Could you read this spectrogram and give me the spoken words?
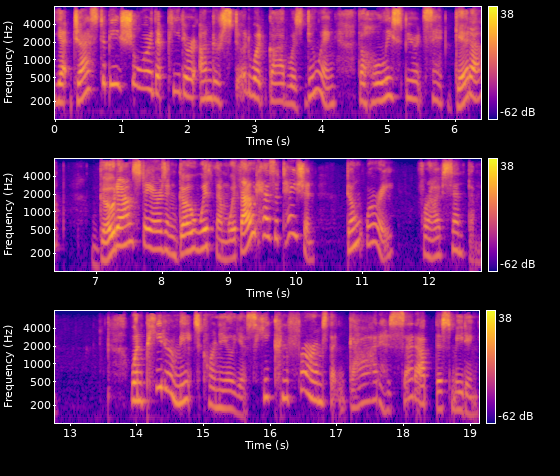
Yet, just to be sure that Peter understood what God was doing, the Holy Spirit said, Get up Go downstairs and go with them without hesitation. Don't worry, for I've sent them. When Peter meets Cornelius, he confirms that God has set up this meeting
